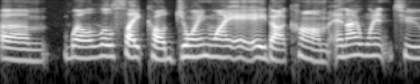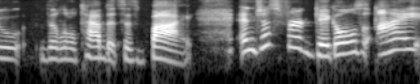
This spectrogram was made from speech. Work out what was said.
um well, a little site called joinyaa.com and I went to the little tab that says buy. And just for giggles, I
